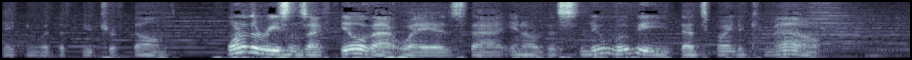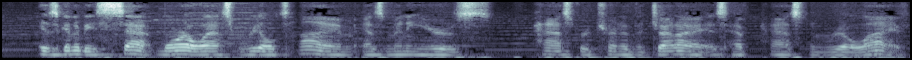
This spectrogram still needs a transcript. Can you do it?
taking with the future films one of the reasons I feel that way is that you know this new movie that's going to come out is going to be set more or less real time as many years past Return of the Jedi as have passed in real life.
